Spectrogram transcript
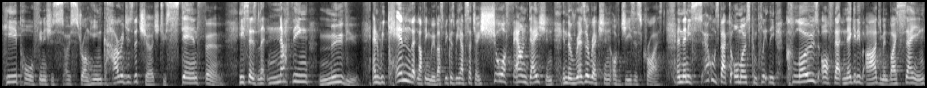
Here, Paul finishes so strong. He encourages the church to stand firm. He says, Let nothing move you. And we can let nothing move us because we have such a sure foundation in the resurrection of Jesus Christ. And then he circles back to almost completely close off that negative argument by saying,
